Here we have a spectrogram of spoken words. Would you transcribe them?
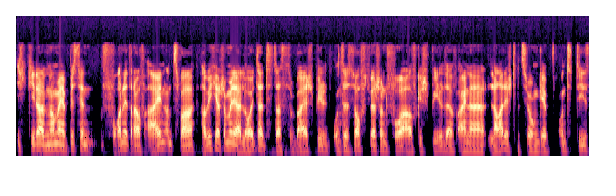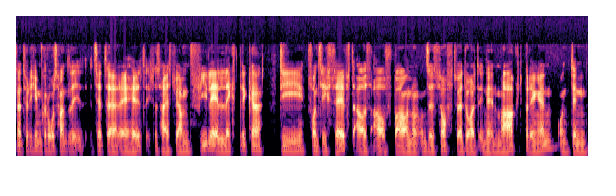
Ich gehe da nochmal ein bisschen vorne drauf ein. Und zwar habe ich ja schon mal erläutert, dass zum Beispiel unsere Software schon voraufgespielt auf einer Ladestation gibt und die ist natürlich im Großhandel etc. erhältlich. Das heißt, wir haben viele Elektriker, die von sich selbst aus aufbauen und unsere Software dort in den Markt bringen und den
